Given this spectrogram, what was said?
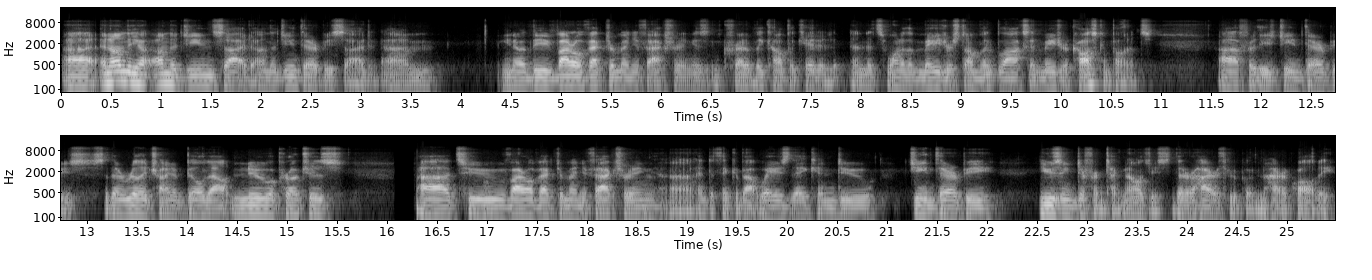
Uh, and on the on the gene side, on the gene therapy side, um, you know, the viral vector manufacturing is incredibly complicated, and it's one of the major stumbling blocks and major cost components uh, for these gene therapies. So they're really trying to build out new approaches uh, to viral vector manufacturing uh, and to think about ways they can do gene therapy using different technologies that are higher throughput and higher quality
